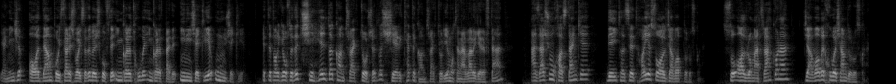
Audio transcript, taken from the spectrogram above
یعنی اینکه آدم پشت سرش وایساده بهش گفته این کارت خوبه این کارت بده. این این شکلیه اون اون شکلیه. اتفاقی که افتاده چهل تا contractor شد تا شرکت contractor ی متنوع رو گرفتن. ازشون خواستن که dataset های سوال جواب درست کنن. سوال رو مطرح کنن جواب خوبش هم درست کنن.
